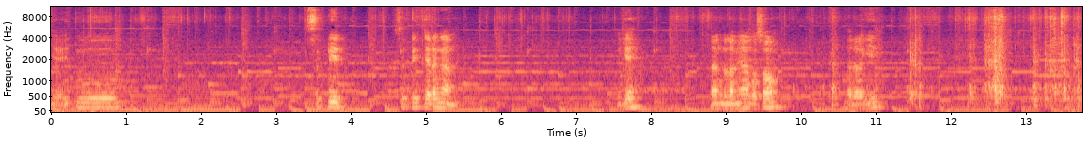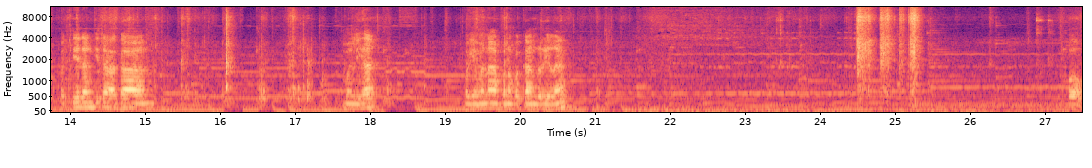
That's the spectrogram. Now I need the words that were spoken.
yaitu split split cadangan. Oke. Dan dalamnya kosong tak ada lagi oke dan kita akan melihat bagaimana penampakan reelnya wow.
